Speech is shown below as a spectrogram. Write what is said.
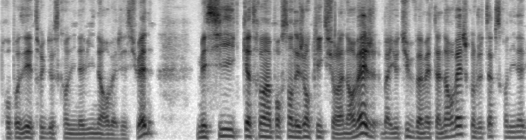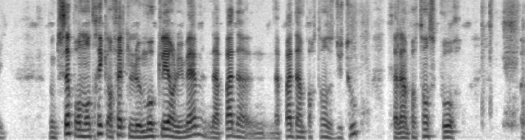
proposer des trucs de Scandinavie, Norvège et Suède. Mais si 80% des gens cliquent sur la Norvège, bah, YouTube va mettre la Norvège quand je tape Scandinavie. Donc tout ça pour montrer qu'en fait, le mot-clé en lui-même n'a pas d'importance du tout. Ça a l'importance pour, euh,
